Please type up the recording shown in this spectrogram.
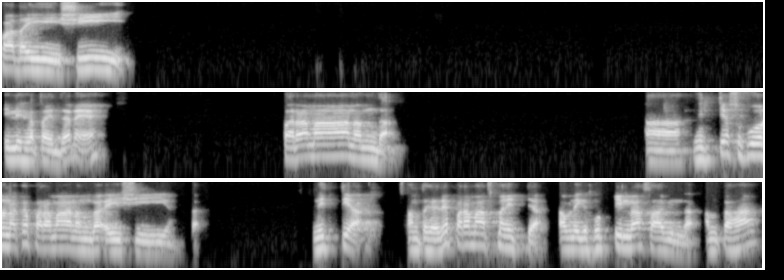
ಪದೈಶಿ. ಇಲ್ಲಿ ಹೇಳ್ತಾ ಇದ್ದಾರೆ ಪರಮಾನಂದ, ಆ, ನಿತ್ಯ ಸುಪೂರ್ಣಕ ಪರಮಾನಂದ ಐಶಿ ಅಂತ. ನಿತ್ಯ ಅಂತ ಹೇಳಿದ್ರೆ ಪರಮಾತ್ಮ ನಿತ್ಯ, ಅವನಿಗೆ ಹುಟ್ಟಿಲ್ಲ, ಸಾವಿಲ್ಲ. ಅಂತಹ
